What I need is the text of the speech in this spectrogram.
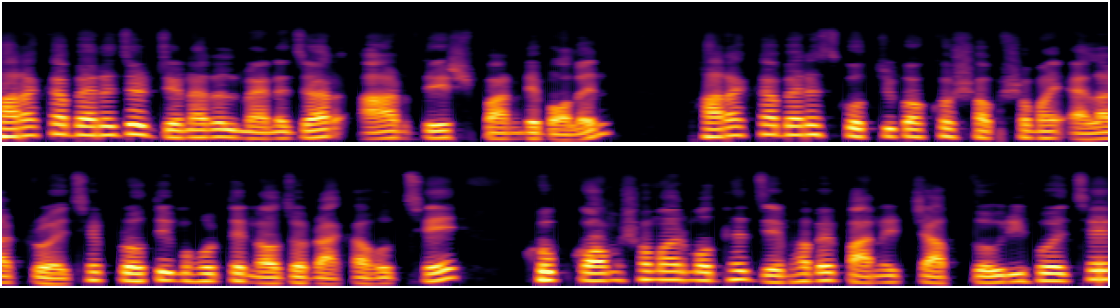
ফারাক্কা ব্যারেজের জেনারেল ম্যানেজার আর দেশ পান্ডে বলেন, ফারাক্কা ব্যারেজ কর্তৃপক্ষ সবসময় অ্যালার্ট রয়েছে, প্রতি মুহূর্তে নজর রাখা হচ্ছে। খুব কম সময়ের মধ্যে যেভাবে পানির চাপ তৈরি হয়েছে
